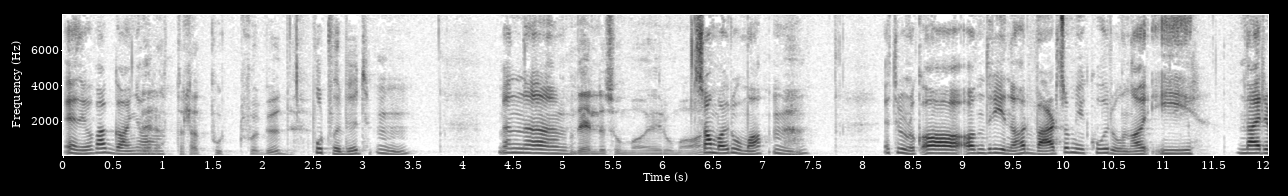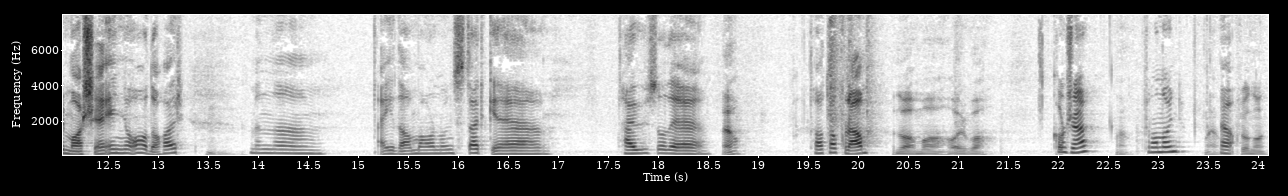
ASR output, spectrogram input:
er det jo veggene Det er rett og slett portforbud. portforbud. Mm. Men uh, Og det gjelder samme i Roma? samme i Roma. Mm. Jeg tror nok Andrine har vel så mye korona i nærmere seg enn Ada har. Men uh, nei da, vi har noen sterke haus, så det Ja. Ta takla dem. Men har med arva? Kanskje. Ja. Fra noen. Ja, fra noen?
